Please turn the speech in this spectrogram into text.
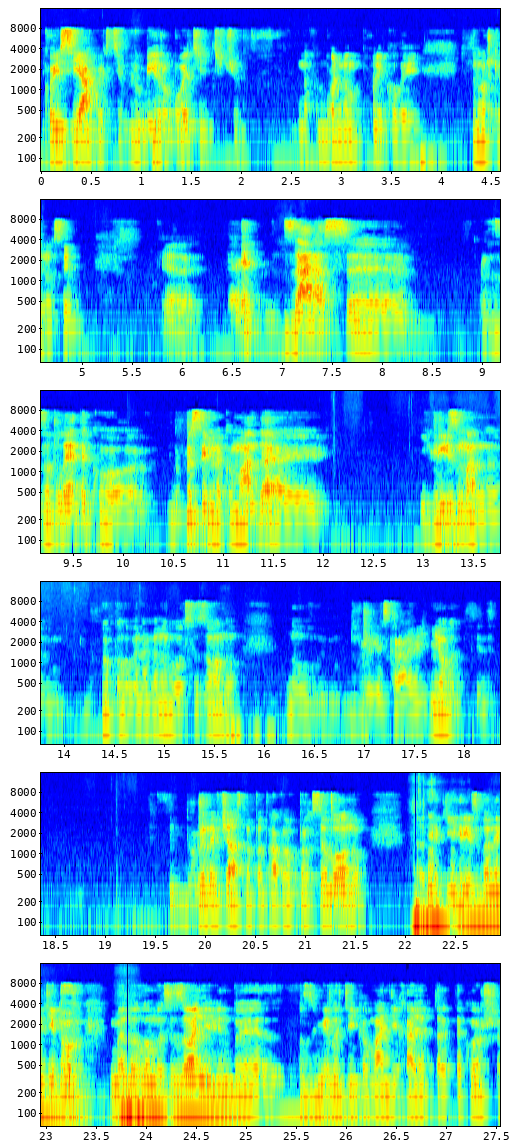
якоїсь якості в будь-якій роботі чи на футбольному полі, коли ножки носив. Е, е, зараз е, з Атлетико дуже сильна команда. І Грізман друга половина минулого сезону ну, дуже яскраві від нього. Дуже невчасно потрапив в Барселону. Такий Грізман, який був в минулому сезоні, він би зрозуміло тій команді Халя також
